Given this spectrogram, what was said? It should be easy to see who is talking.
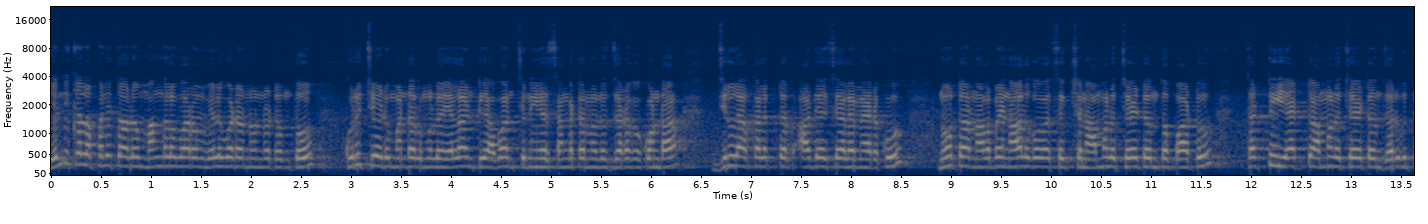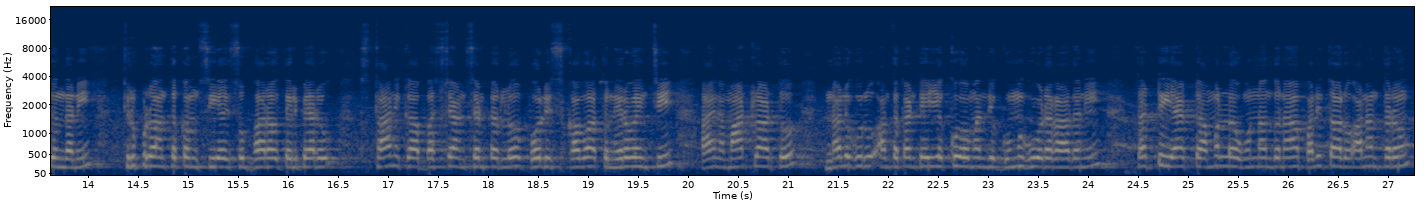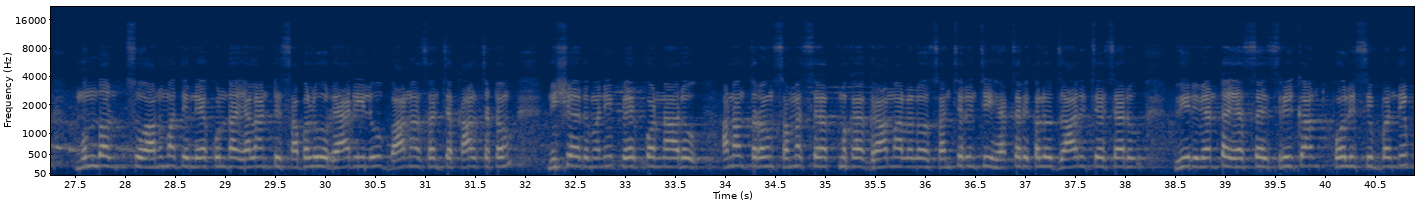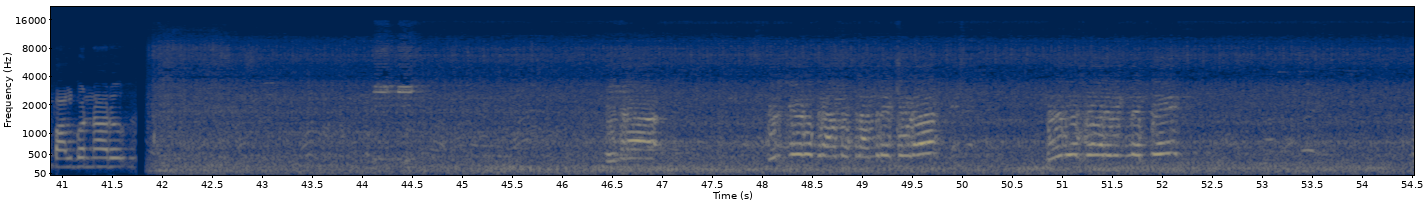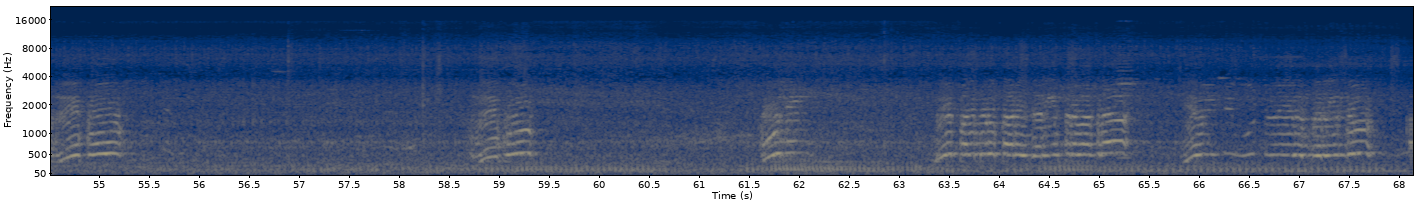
Speaker 1: ఎన్నికల ఫలితాలు మంగళవారం వెలువడనుండటంతో కురిచేడు మండలంలో ఎలాంటి అవాంఛనీయ సంఘటనలు జరగకుండా జిల్లా కలెక్టర్ ఆదేశాల మేరకు నూట నలభై నాలుగవ సెక్షన్ అమలు చేయడంతో పాటు థర్టీ యాక్ట్ అమలు చేయడం జరుగుతుందని త్రిపురాంతకం సిఐ సుబ్బారావు తెలిపారు. స్థానిక బస్టాండ్ సెంటర్లో పోలీస్ కవాతు నిర్వహించి ఆయన మాట్లాడుతూ నలుగురు అంతకంటే ఎక్కువ మంది గుమ్మిగూడరాదని థర్టీ యాక్ట్ అమల్లో ఉన్నందున ఫలితాలు అనంతరం ముందస్తు అనుమతి లేకుండా ఎలాంటి సభలు ర్యాలీలు బాణాసంచ కాల్చటం నిషేధమని పేర్కొన్నారు. అనంతరం సమస్యాత్మక గ్రామాలలో సంచరించి హెచ్చరికలు జారీ చేశారు. వీరి వెంట ఎస్ఐ శ్రీకాంత్ పోలీస్ సిబ్బంది పాల్గొన్నారు.
Speaker 2: ఇక్కడ గ్రామస్తులందరూ కూడా పోలీసు వారి విజ్ఞప్తి రేపు పోలింగ్ మే పదమూడో జరిగిన తర్వాత ఏవైతే ఓట్లు వేయడం జరిగిందో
